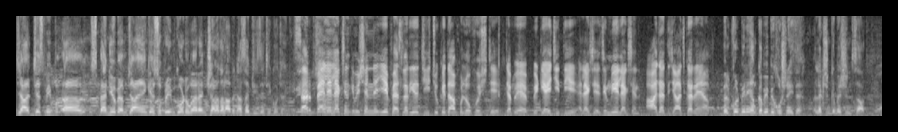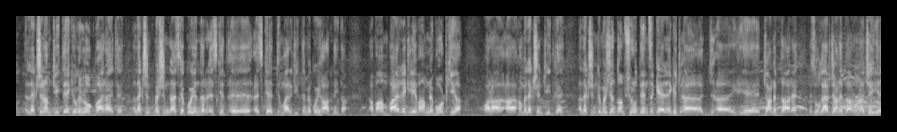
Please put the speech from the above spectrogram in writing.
जहाँ जिस भी वेन्यू पे हम जाएँगे सुप्रीम कोर्ट वगैरह इन ताला बिना सब चीज़ें ठीक हो जाएँगी। सर पहले इलेक्शन कमीशन ने ये फैसला दिया जीत चुके थे आपको लोग खुश थे जब पीटीआई जीती है इलेक्शन जिमनी इलेक्शन आज एहतजाज कर रहे हैं आप? बिल्कुल भी नहीं हम कभी भी खुश नहीं थे इलेक्शन कमीशन के साथ। इलेक्शन हम जीते हैं क्योंकि लोग बाहर आए थे। इलेक्शन कमीशन का इसका कोई अंदर इसके इसके हमारे जीतने में कोई हाथ नहीं था। अवाम बाहर निकली अवाम ने वोट किया और आ, आ, हम इलेक्शन जीत गए। इलेक्शन कमीशन तो हम शुरू दिन से कह रहे हैं कि ज, ज, ये जानबदार है इसको गैर जानबदार होना चाहिए।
